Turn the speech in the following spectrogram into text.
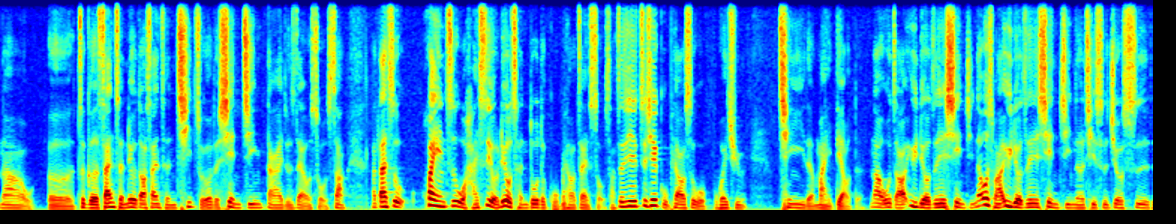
那呃这个三成六到三成七左右的现金大概就是在我手上。那但是换言之，我还是有六成多的股票在手上。这些这些股票是我不会去轻易的卖掉的。那我只要预留这些现金。那为什么要预留这些现金呢？其实就是。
